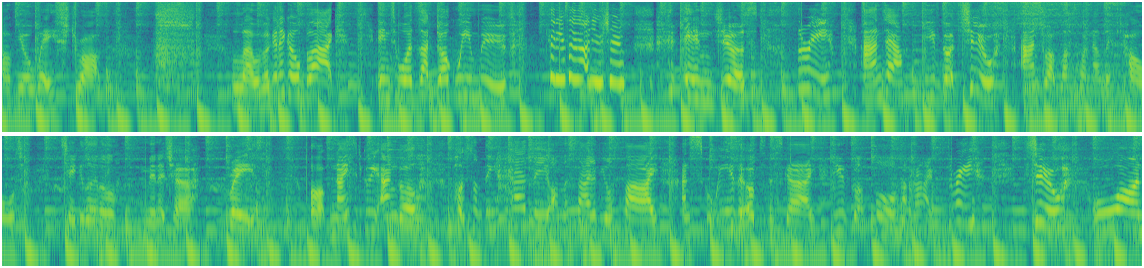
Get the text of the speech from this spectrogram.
of your waist. Drop, lower. We're gonna go back in towards that dog we move. Can you say that on YouTube? in just three, and down. You've got two, and drop. Last one now, lift, hold. Take a little miniature raise up. 90 degree angle. Put something heavy on the side of your thigh and squeeze it up to the sky. You've got four, that rhymes. Three, two, one.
